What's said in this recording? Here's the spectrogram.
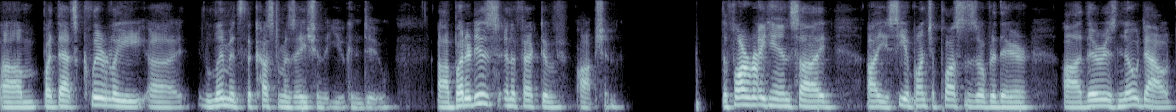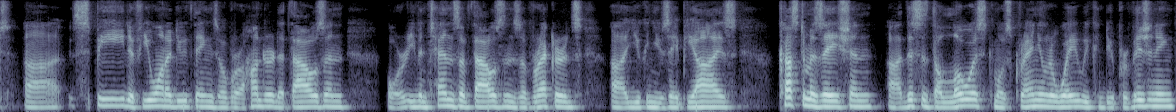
Um, but that's clearly uh, limits the customization that you can do. Uh, but it is an effective option. The far right hand side, uh, you see a bunch of pluses over there. Uh, there is no doubt uh, speed, if you want to do things over 100, 1,000, or even tens of thousands of records, you can use APIs. Customization, this is the lowest, most granular way we can do provisioning.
